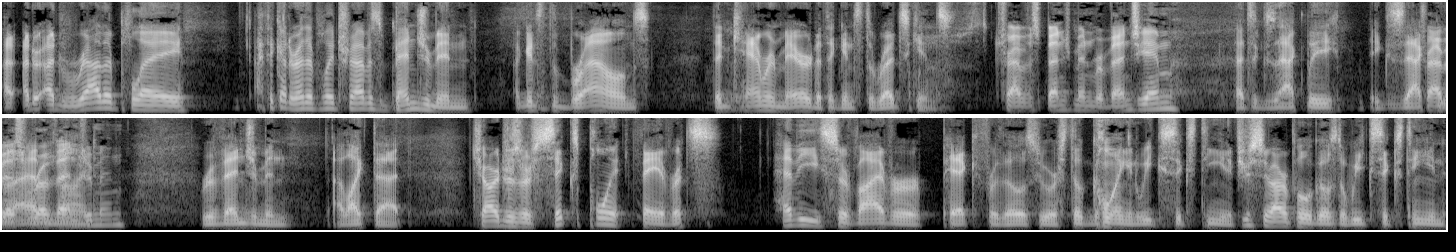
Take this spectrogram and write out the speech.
I- I'd, I'd rather play. I think I'd rather play Travis Benjamin against the Browns than Cameron Meredith against the Redskins. Travis Benjamin revenge game. That's exactly exactly Travis what I had in mind. Revengeman. Revengeman. I like that. Chargers are six point favorites. Heavy survivor pick for those who are still going in week 16. If your survivor pool goes to week 16,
